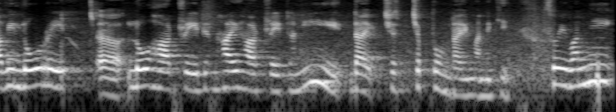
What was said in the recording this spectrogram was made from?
అవి లో రేట్లో heart rate and high heart rate అని డై చెప్- చెప్తూ ఉంటాయి మనకి. సో ఇవన్నీ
